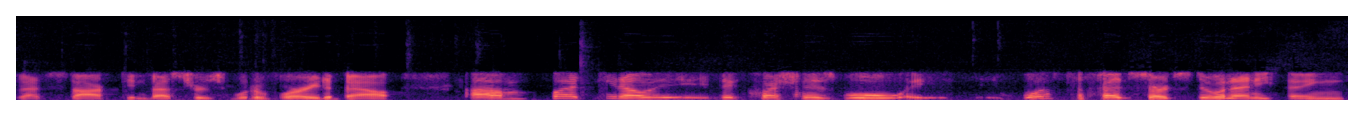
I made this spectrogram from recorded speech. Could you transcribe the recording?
that stock investors would have worried about. Um, but you know, the question is, well, once the Fed starts doing anything,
